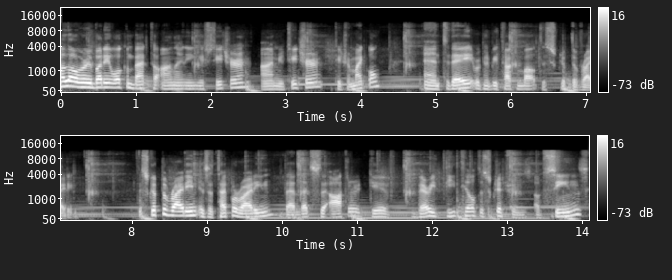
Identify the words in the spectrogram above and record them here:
Hello, everybody. Welcome back to Online English Teacher. I'm your teacher, Teacher Michael, and today we're going to be talking about descriptive writing. Descriptive writing is a type of writing that lets the author give very detailed descriptions of scenes,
